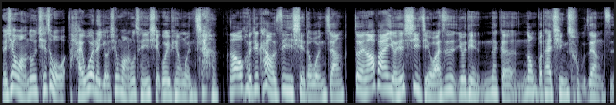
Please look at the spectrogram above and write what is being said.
有线网络，其实我还为了有线网络曾经写过一篇文章，然后我回去看我自己写的文章，对，然后发现有些细节我还是有点那个弄不太清楚这样子。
